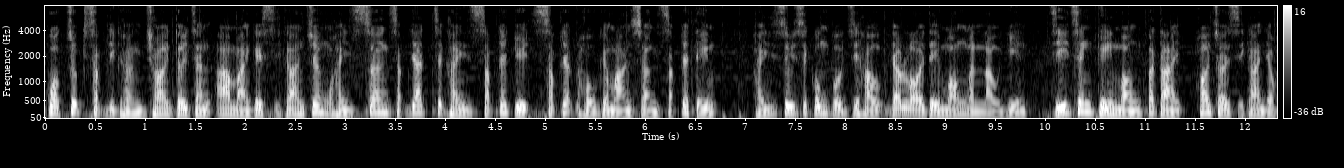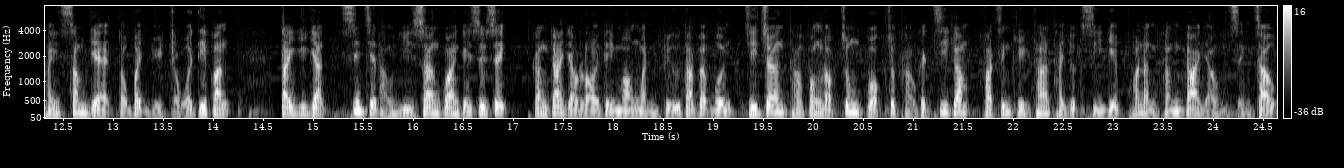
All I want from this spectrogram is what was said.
国足十二强赛对阵阿曼嘅时间将会系双十一，即系十一月十一号嘅晚上十一点。喺消息公布之后，有內地網民留言，指稱寄望不大，開賽時間又喺深夜，倒不如早一啲瞓。第二日先至留意相關嘅消息，更加有內地網民表達不滿，指將投放落中國足球嘅資金，發展其他體育事業可能更加有成就。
